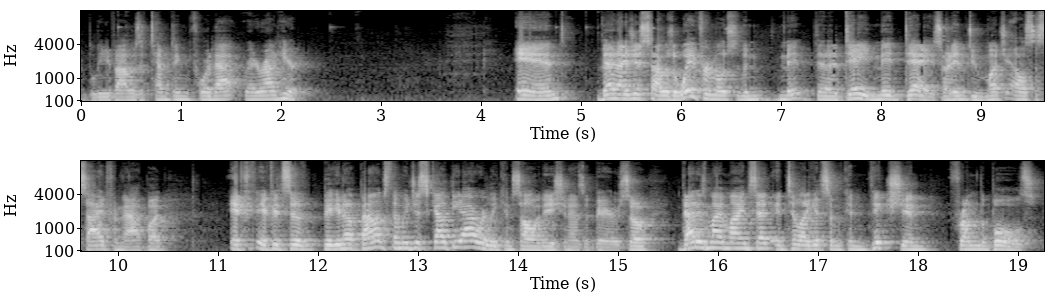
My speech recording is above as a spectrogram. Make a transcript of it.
I believe I was attempting for that right around here. And then I just I was away for most of the mid, the day midday, so I didn't do much else aside from that. But if if it's a big enough bounce, then we just scout the hourly consolidation as a bear. So that is my mindset until I get some conviction from the bulls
